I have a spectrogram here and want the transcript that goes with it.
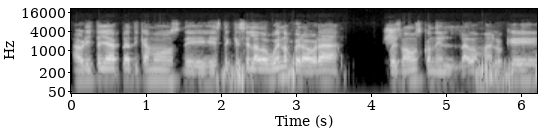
ahorita ya platicamos de este que es el lado bueno, pero ahora pues vamos con el lado malo. ¿Qué,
